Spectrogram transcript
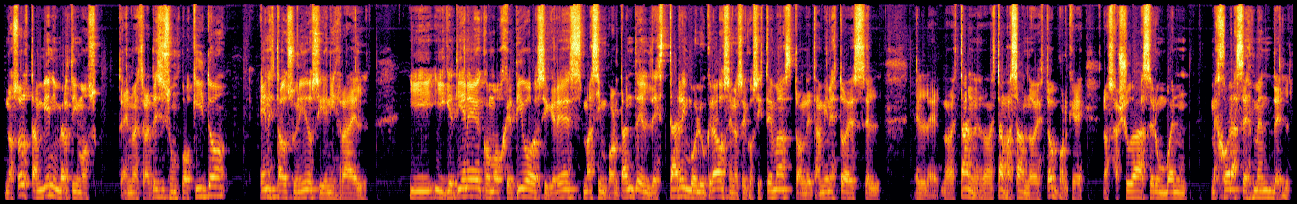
nosotros también invertimos en nuestra tesis un poquito en Estados Unidos y en Israel. Y, que tiene como objetivo, si querés, más importante el de estar involucrados en los ecosistemas donde también esto es el, donde, están, donde está pasando esto, porque nos ayuda a hacer un buen, mejor assessment del,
